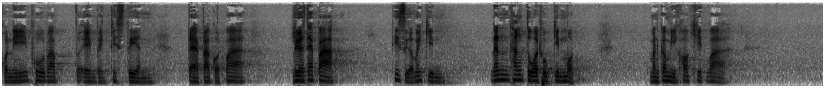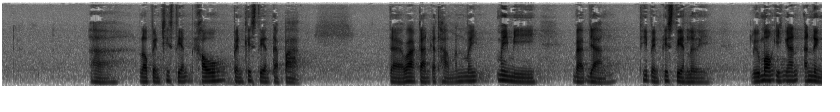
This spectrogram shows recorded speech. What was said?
คนนี้พูดว่าตัวเองเป็นคริสเตียน แต่ปรากฏว่าเหลือแต่ปากที่เสือไม่กิน นั้นทั้งตัวถูกกินหมด มันก็มีข้อคิดว่าเราเป็นคริสเตียนเขาเป็นคริสเตียนแต่ปาก แต่ว่าการกระทำมันไม่ไม่มีแบบอย่างที่เป็นคริสเตียนเลย หรือมองอีกงานอันหนึ่ง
